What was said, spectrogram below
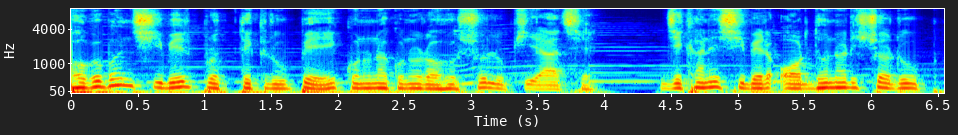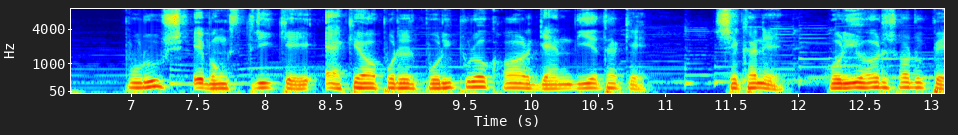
ভগবান শিবের প্রত্যেক রূপে কোনো না কোনো রহস্য লুকিয়ে আছে, যেখানে শিবের অর্ধনারীশ্বর রূপ পুরুষ এবং স্ত্রীকে একে অপরের পরিপূরক হওয়ার জ্ঞান দিয়ে থাকে। সেখানে হরিহর স্বরূপে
